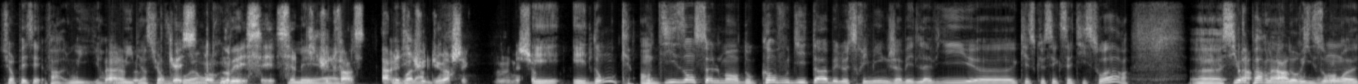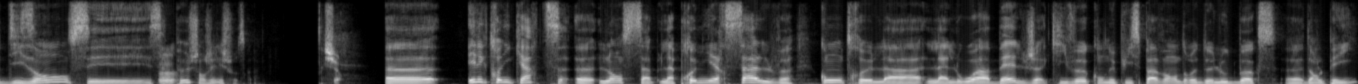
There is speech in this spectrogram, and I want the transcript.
sur PC. Enfin, oui, bah, oui bien sûr, vous pouvez en trouver. C'est ridicule, enfin, c'est pas ridicule voilà. du marché. Mmh, et, et, donc, en 10 ans seulement, donc quand vous dites ah ben le streaming jamais de la vie, euh, qu'est-ce que c'est que cette histoire? Euh, Si on ah, parle à un horizon euh, 10 ans, c'est ça mmh. peut changer les choses. Quoi. Sure. Euh, Electronic Arts euh, lance la première salve contre la, loi belge qui veut qu'on ne puisse pas vendre de lootbox euh, dans le pays.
